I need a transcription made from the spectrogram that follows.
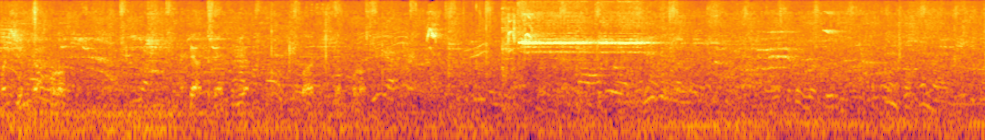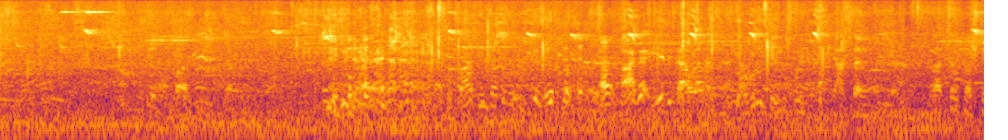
mencintai pulau hati-hati బాగా ఏది కావాలని ఎవరు తెలిసిపోయి చేస్తారు లక్షలు ఖర్చు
